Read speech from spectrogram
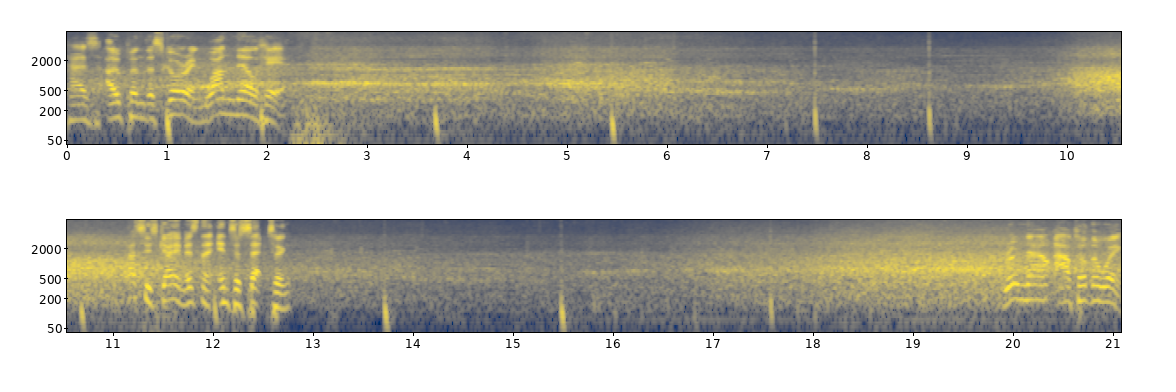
has opened the scoring. 1-0 here. His game, isn't it? Intercepting. Room now out on the wing.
